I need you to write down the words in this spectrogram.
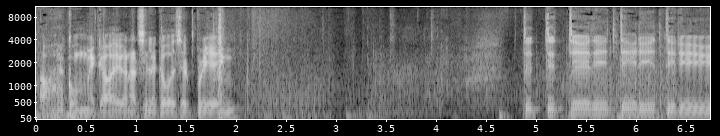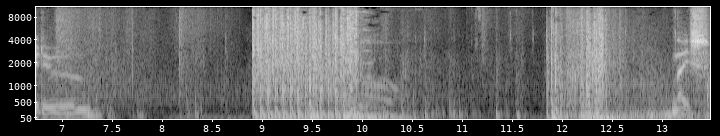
Ah, cómo me acaba de ganar si le acabo de hacer pre-aim. Tu, tu, tiri, tiri, tiriru. Nice.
